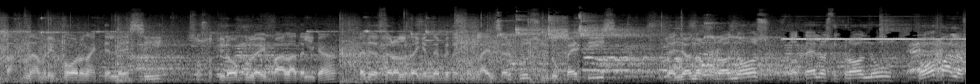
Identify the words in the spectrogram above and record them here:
Ψάχνει να βρει χώρο να εκτελέσει. Στο Σωτηρόπουλο η μπάλα τελικά. 5 δευτερόλεπτα για την επίθεση των Flying Circus. Λουπέτης. Τελειώνει ο χρόνος. Στο τέλος του χρόνου το έβαλε ο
